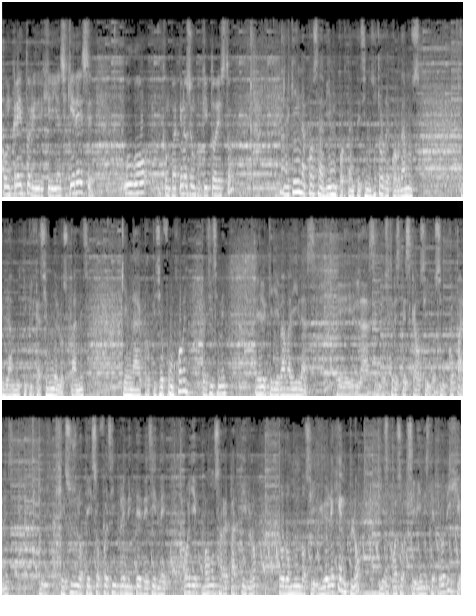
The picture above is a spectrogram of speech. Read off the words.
concreto le dirigirían? Si quieres, Hugo, compartirnos un poquito esto. Aquí hay una cosa bien importante. Si nosotros recordamos la multiplicación de los panes, quien la propició fue un joven, precisamente. El que llevaba ahí eh, las- los tres pescados y los cinco panes. Y Jesús lo que hizo fue simplemente decirle, oye, vamos a repartirlo. Todo mundo siguió el ejemplo y es por eso que se viene este prodigio.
